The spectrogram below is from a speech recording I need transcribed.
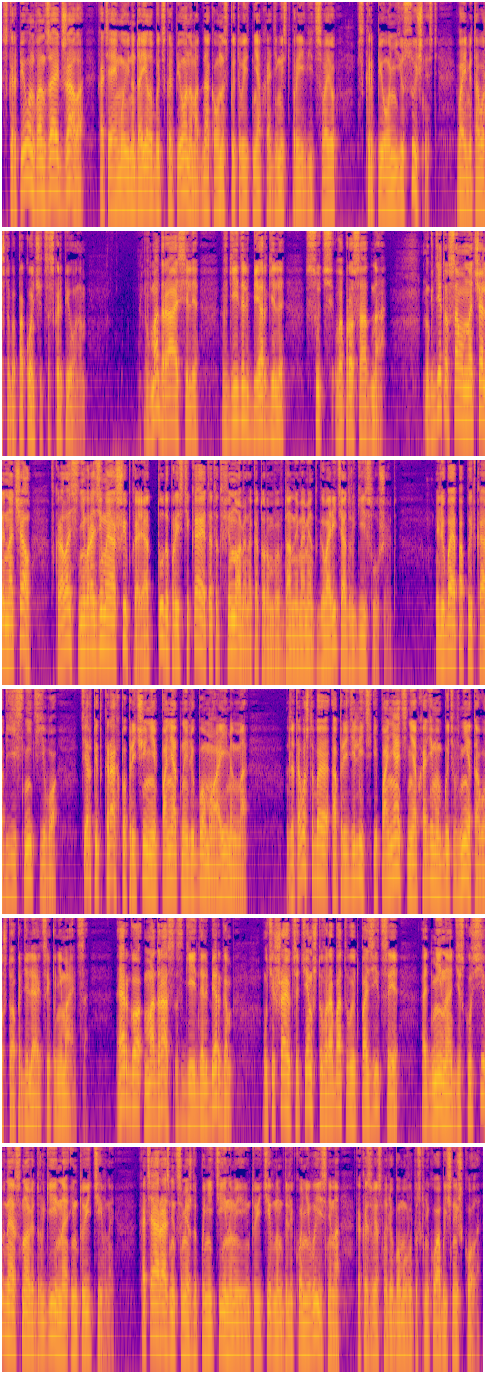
Скорпион вонзает жало, хотя ему и надоело быть скорпионом, однако он испытывает необходимость проявить свою скорпионью сущность во имя того, чтобы покончить со скорпионом. В Мадраселе, в Гейдельбергеле суть вопроса одна. Где-то в самом начале начал вкралась невыразимая ошибка, и оттуда проистекает этот феномен, о котором вы в данный момент говорите, а другие слушают и любая попытка объяснить его терпит крах по причине, понятной любому, а именно, для того, чтобы определить и понять, необходимо быть вне того, что определяется и понимается. Эрго Мадрас с Гейдельбергом утешаются тем, что вырабатывают позиции одни на дискурсивной основе, другие на интуитивной. Хотя разница между понятийным и интуитивным далеко не выяснена – как известно любому выпускнику обычной школы.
